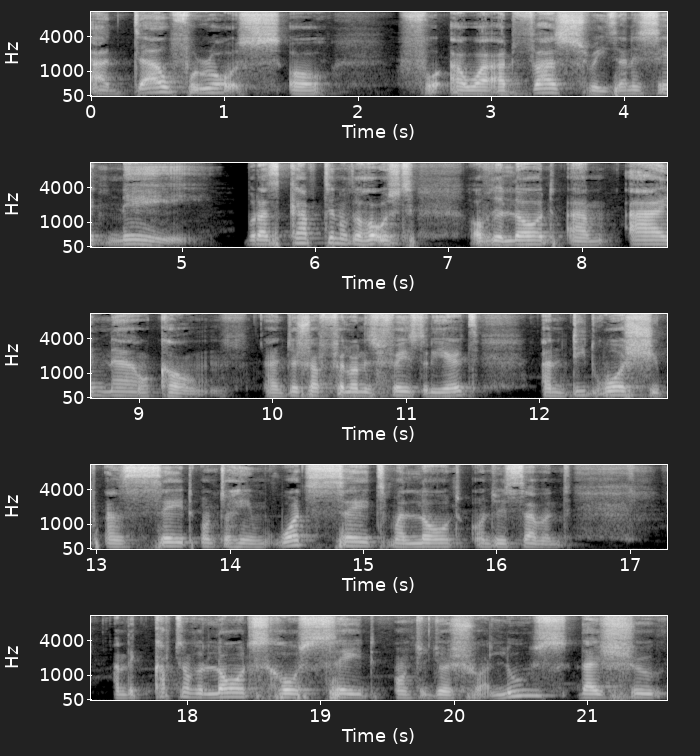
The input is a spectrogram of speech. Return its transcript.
Art thou for us or for our adversaries? And he said, Nay, but as captain of the host of the Lord am I now come. And Joshua fell on his face to the earth and did worship and said unto him, What saith my Lord unto his servant? And the captain of the Lord's host said unto Joshua, Loose thy shoe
